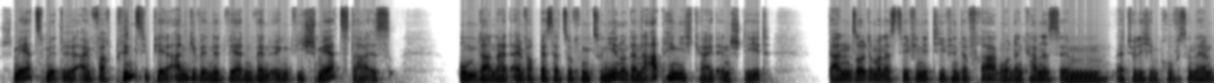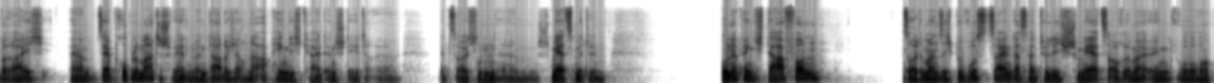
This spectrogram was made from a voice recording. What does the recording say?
Schmerzmittel einfach prinzipiell angewendet werden, wenn irgendwie Schmerz da ist, um dann halt einfach besser zu funktionieren und eine Abhängigkeit entsteht, dann sollte man das definitiv hinterfragen. Und dann kann es im, natürlich im professionellen Bereich äh, sehr problematisch werden, wenn dadurch auch eine Abhängigkeit entsteht äh, mit solchen ähm, Schmerzmitteln. Unabhängig davon sollte man sich bewusst sein, dass natürlich Schmerz auch immer irgendwo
